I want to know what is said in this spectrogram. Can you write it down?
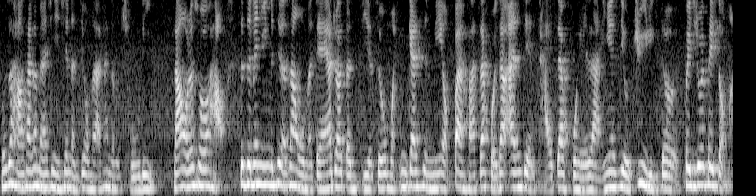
我说好，大哥没关系，你先冷静，我们来看怎么处理。然后我就说好，在这边你们基本上我们等一下就要登机了，所以我们应该是没有办法再回到安检台再回来，因为是有距离的，飞机就会飞走嘛。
